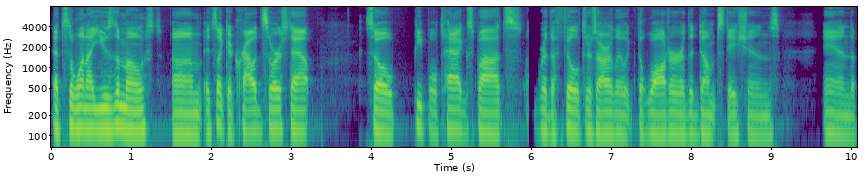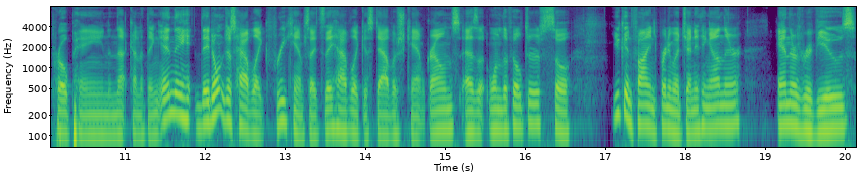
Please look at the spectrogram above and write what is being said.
That's the one I use the most. Um, it's like a crowdsourced app, so people tag spots where the filters are, like the water, the dump stations, and the propane and that kind of thing. And they they don't just have like free campsites; they have like established campgrounds as a, one of the filters. So you can find pretty much anything on there, and there's reviews.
